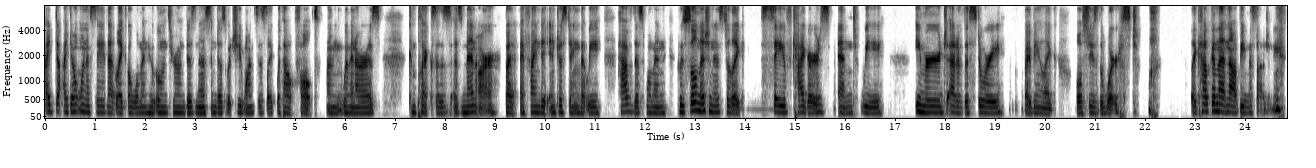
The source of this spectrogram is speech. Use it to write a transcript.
I, d- I don't want to say that like a woman who owns her own business and does what she wants is like without fault. I mean, women are as complex as as men are, but I find it interesting that we have this woman whose sole mission is to like save tigers and we emerge out of this story by being like, well, she's the worst. like how can that not be misogyny?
